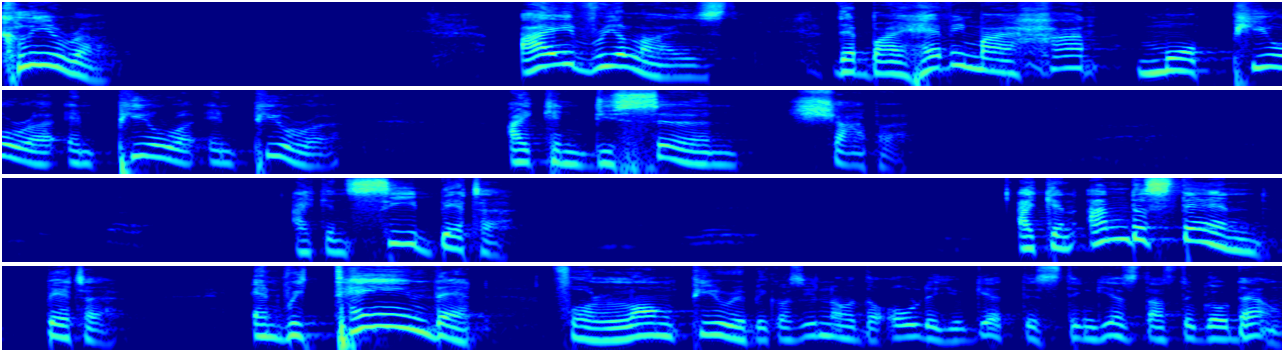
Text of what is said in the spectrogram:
clearer. I've realized that by having my heart more purer and purer and purer, I can discern sharper. I can see better. I can understand better and retain that for a long period because you know the older you get this thing here starts to go down.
